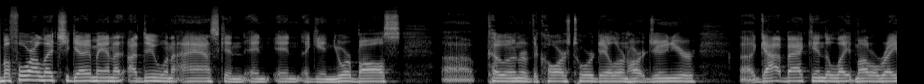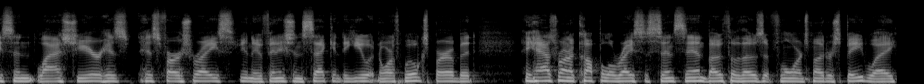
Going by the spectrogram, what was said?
Before I let you go, man, I, I do want to ask, and and and again, your boss, uh, co-owner of the Cars Tour, Dale Earnhardt Jr. Uh, got back into late model racing last year. His his first race, you know, finishing second to you at North Wilkesboro, but he has run a couple of races since then, both of those at Florence Motor Speedway,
